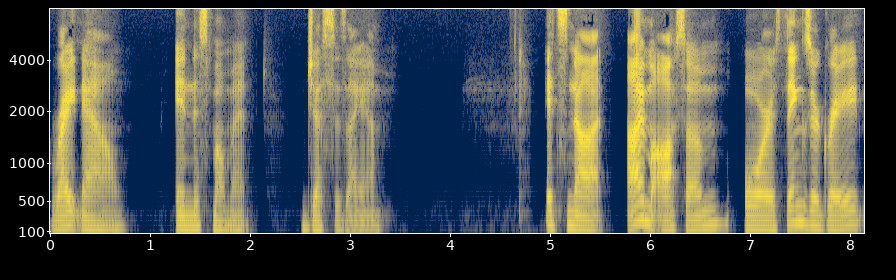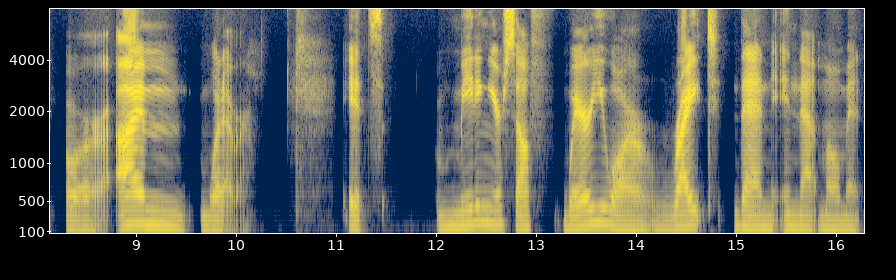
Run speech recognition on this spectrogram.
right now in this moment, just as I am. It's not, I'm awesome or things are great or I'm whatever. It's meeting yourself where you are right then in that moment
